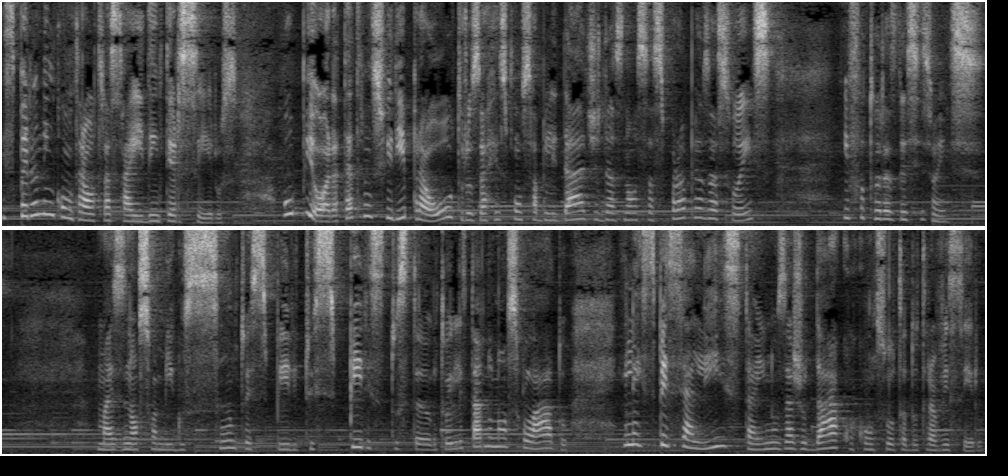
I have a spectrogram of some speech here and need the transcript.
esperando encontrar outra saída em terceiros. Ou pior, até transferir para outros a responsabilidade das nossas próprias ações e futuras decisões. Mas nosso amigo Santo Espírito, Espírito Santo, ele está do nosso lado. Ele é especialista em nos ajudar com a consulta do travesseiro.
